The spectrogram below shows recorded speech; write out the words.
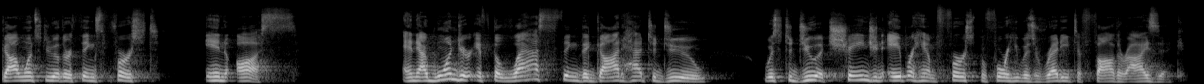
God wants to do other things first in us. And I wonder if the last thing that God had to do was to do a change in Abraham first before he was ready to father Isaac.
